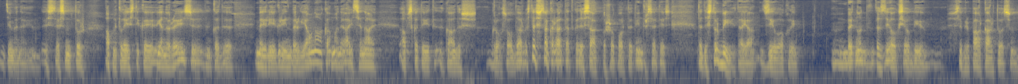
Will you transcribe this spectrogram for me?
ģimenei. Es esmu tur apmeklējis tikai vienu reizi, kad e, Mērija Grīnberga jaunākā mani aicināja apskatīt kādas Grosvalda darbus. Tas sakarā tad, kad es sāku par šo portretu interesēties, tad es tur biju tajā dzīvoklī. Bet nu, tas dzīvoklis jau bija stipri pārkārtots, un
